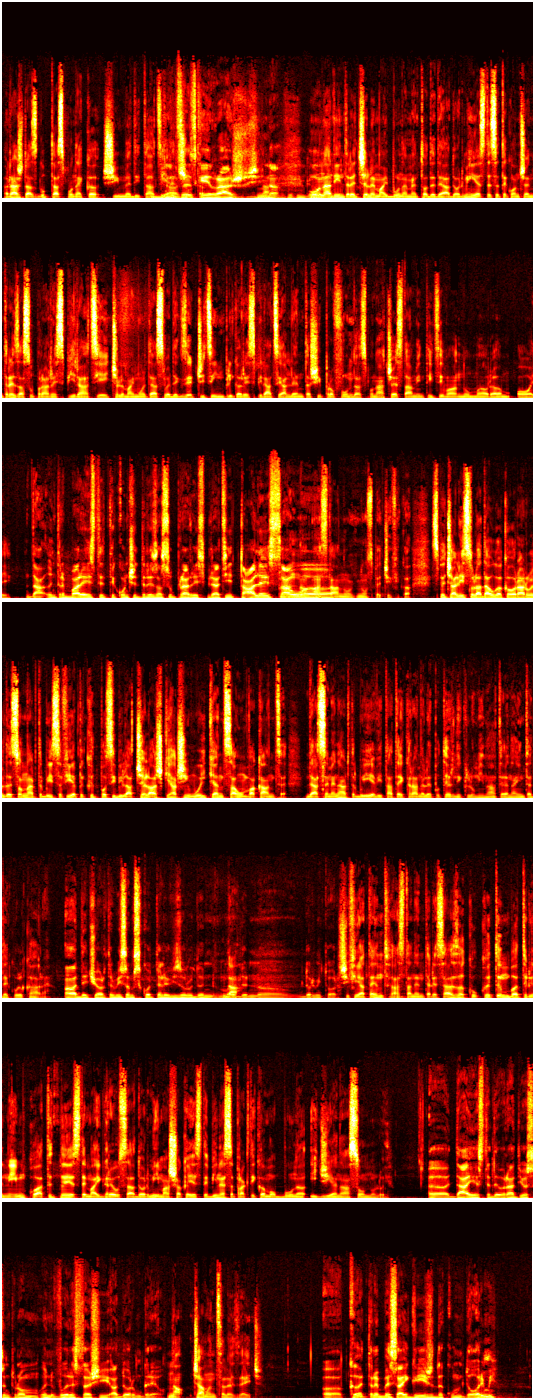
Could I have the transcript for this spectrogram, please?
Rajdas Gupta spune că și meditația Bineînțeles ajută. că e raj și Da. na. Una dintre cele mai bune metode de a dormi este să te concentrezi asupra respirației. Cele mai multe astfel de exerciții implică respirația lentă și profundă. Spune acesta, amintiți-vă, numărăm oi. Da, întrebarea este, te concentrezi asupra respirației tale sau... Nu, uh, asta nu, nu specifică. Specialistul adaugă că orarul de somn ar trebui să fie pe cât posibil același chiar și în weekend sau în vacanțe. De asemenea, ar trebui evitate ecranele puternic luminate înainte de culcare. A, deci eu ar trebui să-mi scot televizorul din, Da. din uh, dormitor. Și fii atent, asta ne interesează, cu cât îmbătrânim, cu atât ne este mai greu să adormim, așa că este bine să practicăm o bună igienă a somnului. Uh, da, este adevărat, eu sunt un om în vârstă și adorm greu. No, ce am înțeles de aici? Uh, că trebuie să ai grijă de cum dormi,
